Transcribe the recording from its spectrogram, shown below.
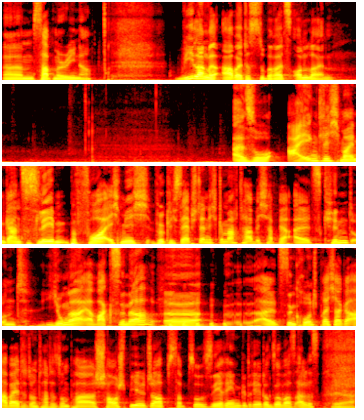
Ähm, Submariner. Wie lange arbeitest du bereits online? Also eigentlich mein ganzes Leben, bevor ich mich wirklich selbstständig gemacht habe. Ich habe ja als Kind und junger Erwachsener äh, als Synchronsprecher gearbeitet und hatte so ein paar Schauspieljobs, habe so Serien gedreht und sowas alles. Ja.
